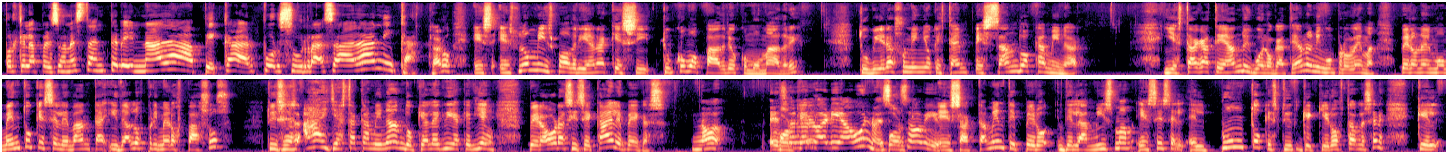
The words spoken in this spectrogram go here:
porque la persona está entrenada a pecar por su raza adánica. Claro, es, es lo mismo, Adriana, que si tú como padre o como madre tuvieras un niño que está empezando a caminar y está gateando, y bueno, gateando no hay ningún problema, pero en el momento que se levanta y da los primeros pasos, tú dices, ay, ya está caminando, qué alegría, qué bien, pero ahora si se cae le pegas. No, eso ¿Por qué? no lo haría uno, eso es Porque- obvio. Exactamente, pero de la misma, ese es el, el punto que, estoy- que quiero establecer, que el-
